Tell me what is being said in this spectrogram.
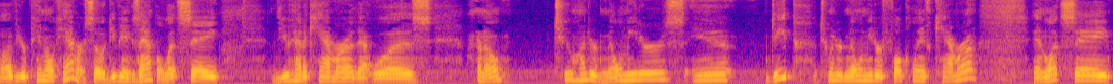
of your pinhole camera. So I'll give you an example. Let's say you had a camera that was, I don't know, 200 millimeters in, deep, a 200 millimeter focal length camera, and let's say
